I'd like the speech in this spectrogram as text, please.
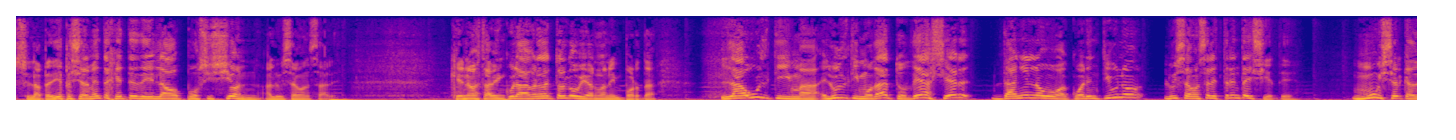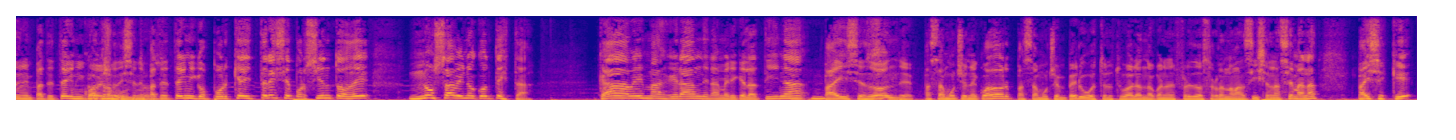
se la pedí especialmente a gente de la oposición a Luisa González, que no está vinculada con el actual gobierno, no importa. La última, el último dato de ayer, Daniel Novoa 41, Luisa González 37. Muy cerca de un empate técnico, Cuatro ellos dicen puntos. empate técnico, porque hay 13% de no sabe, no contesta. Cada vez más grande en América Latina, países donde pasa mucho en Ecuador, pasa mucho en Perú, esto lo estuve hablando con Alfredo Serrano Mancilla en la semana, países que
